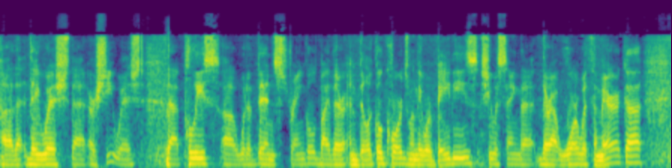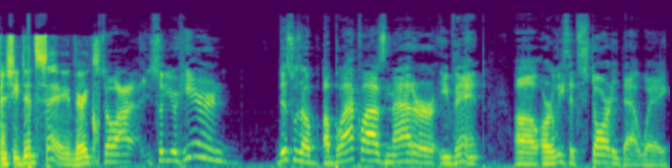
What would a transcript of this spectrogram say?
uh, that they wish that, or she wished that police uh, would have been strangled by their umbilical cords when they were babies. She was saying that they're at war with America, and she did say very. So I, so you're hearing this was a, a Black Lives Matter event, uh, or at least it started that way.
